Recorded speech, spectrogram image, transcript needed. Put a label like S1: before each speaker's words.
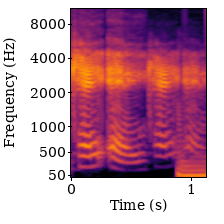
S1: K A K A.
